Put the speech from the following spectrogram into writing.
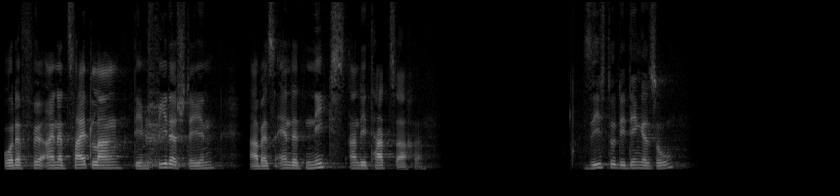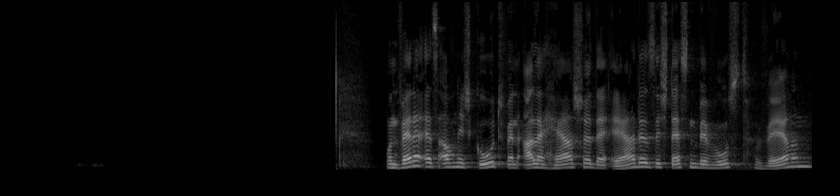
oder für eine Zeit lang dem widerstehen, aber es ändert nichts an die Tatsache. Siehst du die Dinge so? Und wäre es auch nicht gut, wenn alle Herrscher der Erde sich dessen bewusst wären?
